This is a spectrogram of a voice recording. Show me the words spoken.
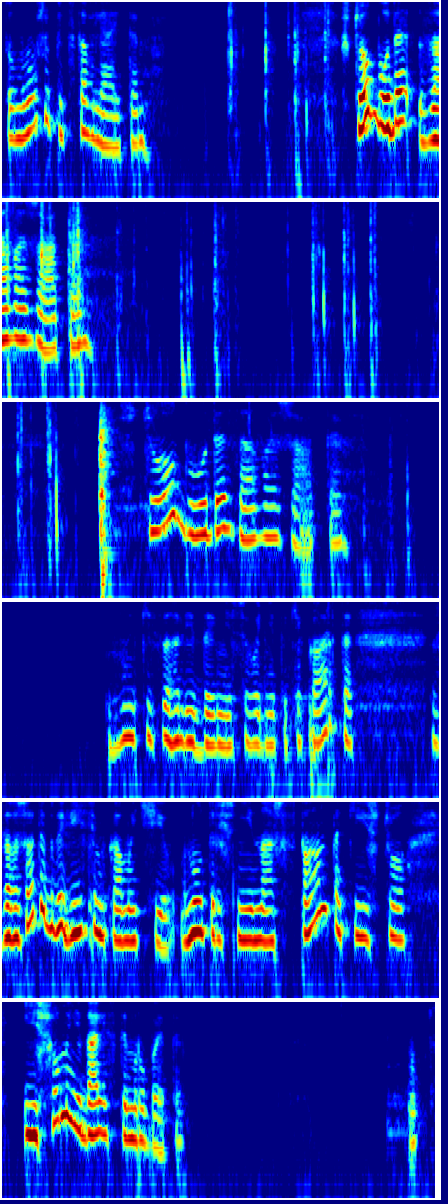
Тому вже підставляйте. Що буде заважати? Що буде заважати? Ну, якісь взагалі дивні сьогодні такі карти. Заважати буде вісімка мечів. Внутрішній наш стан такий, що і що мені далі з тим робити? От,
